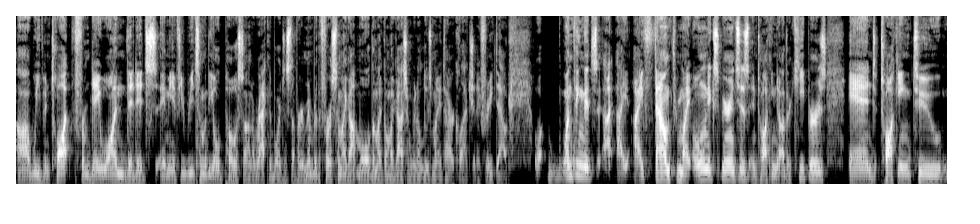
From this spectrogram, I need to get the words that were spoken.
Uh, we've been taught from day one that it's, I mean, if you read some of the old posts on arachnoboards and stuff, I remember the first time I got mold, I'm like, oh my gosh, I'm going to lose my entire collection. I freaked out. One thing that's I, I, I found through my own experiences and talking to other keepers and talking to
